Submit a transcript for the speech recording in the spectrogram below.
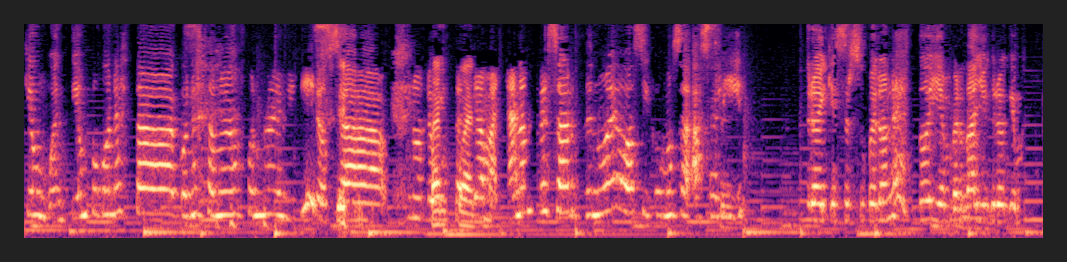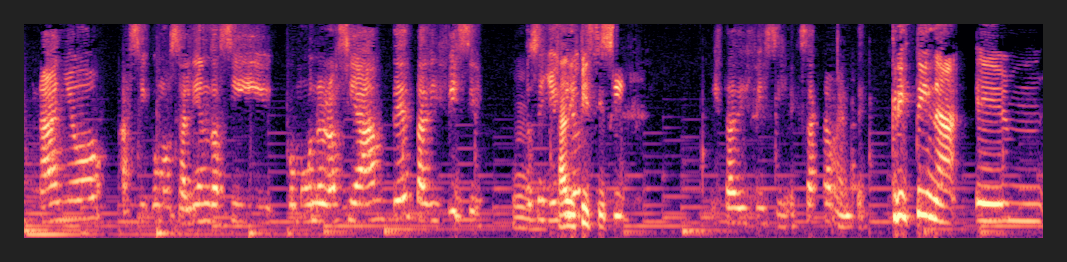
que un buen tiempo con esta con esta nueva forma de vivir, o sea, no le gustaría mañana empezar de nuevo así como a salir, pero hay que ser súper honesto y en verdad yo creo que año, así como saliendo así como uno lo hacía antes, está difícil. Mm, Entonces, yo está difícil. sí, está difícil, exactamente. Cristina, em,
